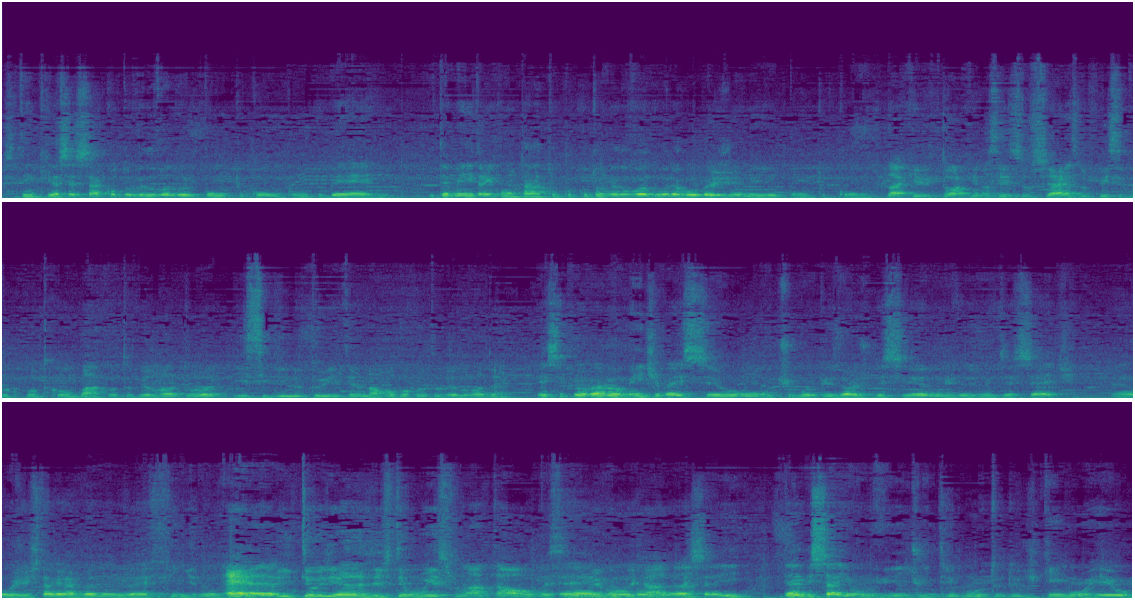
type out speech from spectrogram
você tem que acessar cotovelovador.com.br e também entrar em contato por cotovelovador.gmail.com. Dá aquele toque nas redes sociais, no facebook.com.br cotovelovador e seguir no Twitter, no arroba cotovelovador. Esse provavelmente vai ser o último episódio desse ano, de 2017. É, hoje a gente está gravando, já é fim de novembro. É, em teoria a gente tem um mês pro Natal, vai ser É, bem não- complicado. vai né? sair. Deve sair um vídeo em tributo do, de quem morreu.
